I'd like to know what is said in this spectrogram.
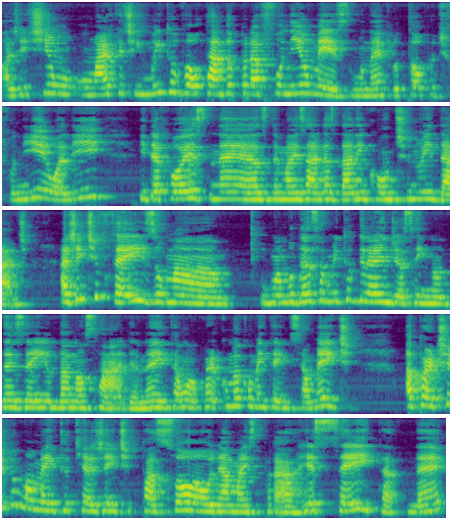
a gente tinha um, um marketing muito voltado para funil mesmo, né, para o topo de funil ali, e depois né, as demais áreas darem continuidade. A gente fez uma uma mudança muito grande assim no desenho da nossa área, né? Então, como eu comentei inicialmente, a partir do momento que a gente passou a olhar mais para receita, né?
